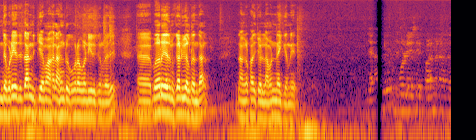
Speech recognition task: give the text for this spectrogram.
இந்த விடயத்தை தான் நிச்சயமாக நான் கூற வேண்டியிருக்கின்றது. வேறு ஏதும் கேள்விகள் இருந்தால் நாங்கள் பதில் சொல்லாமல் நினைக்கின்றேன் உங்களுடைய செயற்பாடு மற்றும் அந்த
